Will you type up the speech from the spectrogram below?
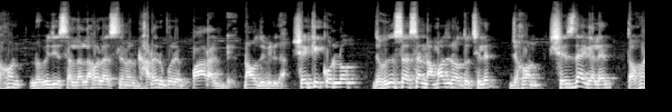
তখন নবীজি সাল্লাহ ইসলামের ঘাড়ের উপরে পা রাখবে। নাউদুবিল্লাহ সে কি করল? যে হুজুর সাল্লাম নামাজরত ছিলেন। যখন সেজদায় গেলেন, তখন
